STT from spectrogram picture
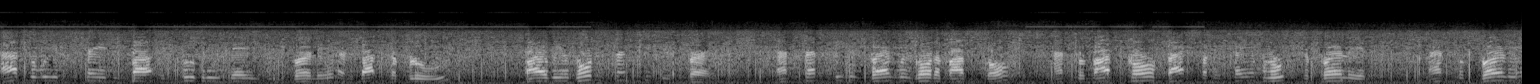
After we've stayed about two, three days in Berlin and got the blues, why we'll go to St. Petersburg. And St. Petersburg we'll go to Moscow, and to Moscow back for the same route to Berlin and from Berlin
